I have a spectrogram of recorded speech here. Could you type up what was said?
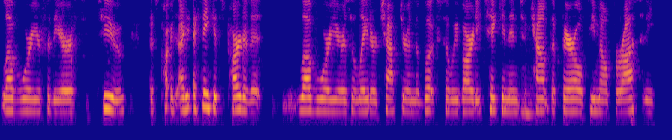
love warrior for the earth too. As part, I, I, think it's part of it. Love warrior is a later chapter in the book, so we've already taken into mm-hmm. account the feral female ferocity.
